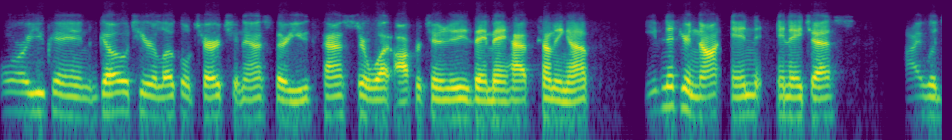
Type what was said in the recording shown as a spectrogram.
Or you can go to your local church and ask their youth pastor what opportunities they may have coming up. Even if you're not in NHS, I would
